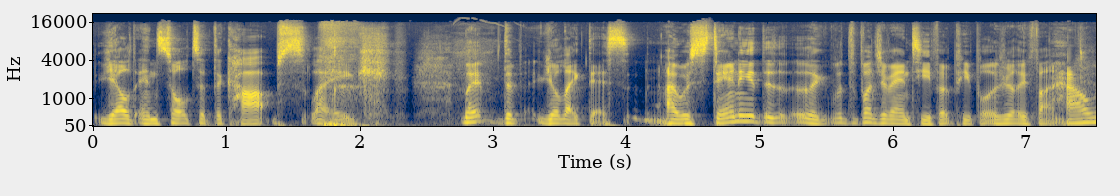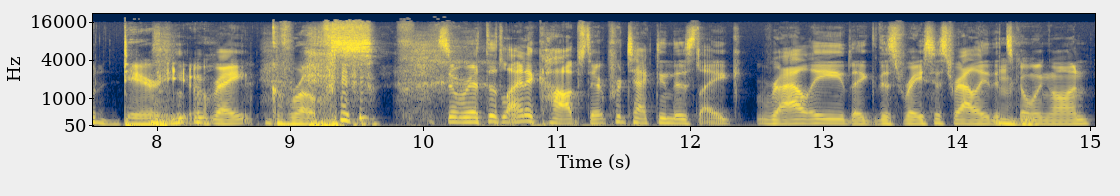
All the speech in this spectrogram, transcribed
yelled insults at the cops. Like, but the, you'll like this. I was standing at the like with a bunch of Antifa people. It was really fun. How dare you? Right. Gross. So we're at the line of cops. They're protecting this like rally, like this racist rally that's mm-hmm. going on.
